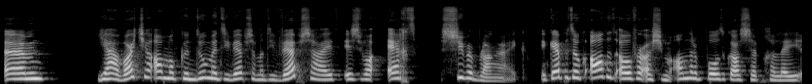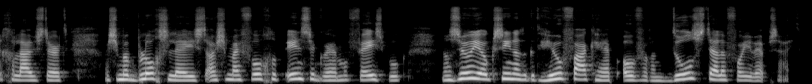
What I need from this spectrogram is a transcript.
ehm, ja, wat je allemaal kunt doen met die website. Want die website is wel echt super belangrijk. Ik heb het ook altijd over als je mijn andere podcasts hebt geluisterd, als je mijn blogs leest, als je mij volgt op Instagram of Facebook, dan zul je ook zien dat ik het heel vaak heb over een doel stellen voor je website.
